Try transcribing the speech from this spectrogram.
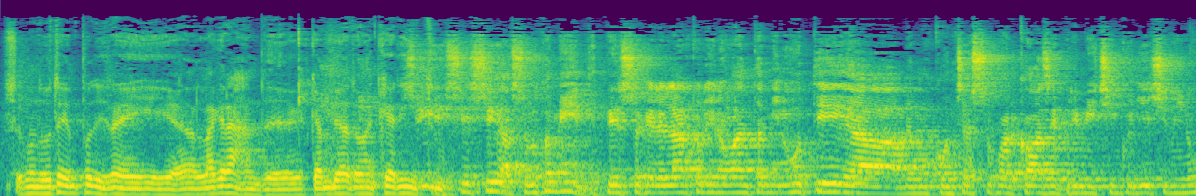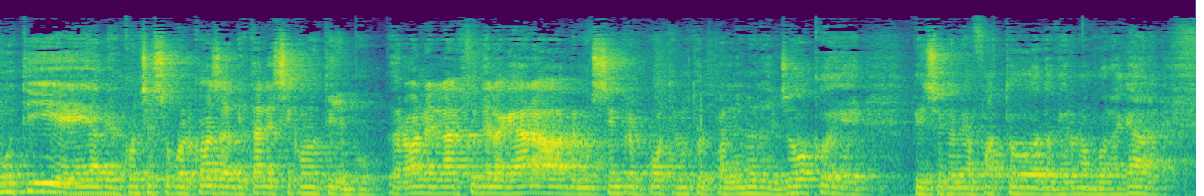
secondo tempo direi alla grande, è cambiato anche ritmo. Sì, sì, sì, assolutamente, penso che nell'arco dei 90 minuti eh, abbiamo concesso qualcosa ai primi 5-10 minuti e abbiamo concesso qualcosa a metà del secondo tempo, però nell'arco della gara abbiamo sempre un po' tenuto il pallino del gioco e penso che abbiamo fatto davvero una buona gara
